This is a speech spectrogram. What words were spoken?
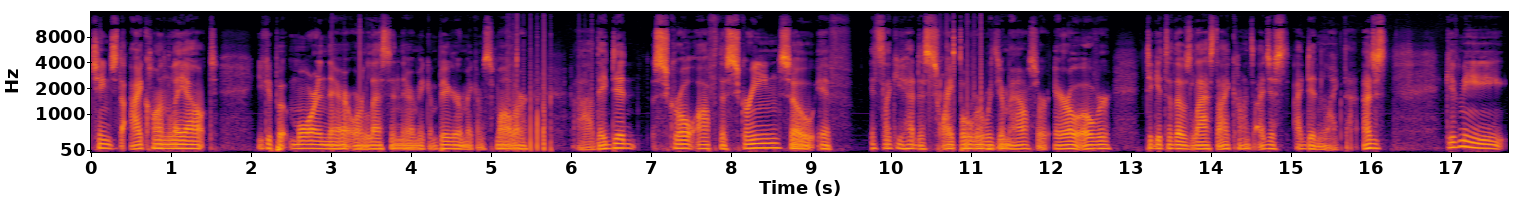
change the icon layout. You could put more in there or less in there, make them bigger, make them smaller. Uh, they did scroll off the screen, so if it's like you had to swipe over with your mouse or arrow over to get to those last icons, I just I didn't like that. I just give me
